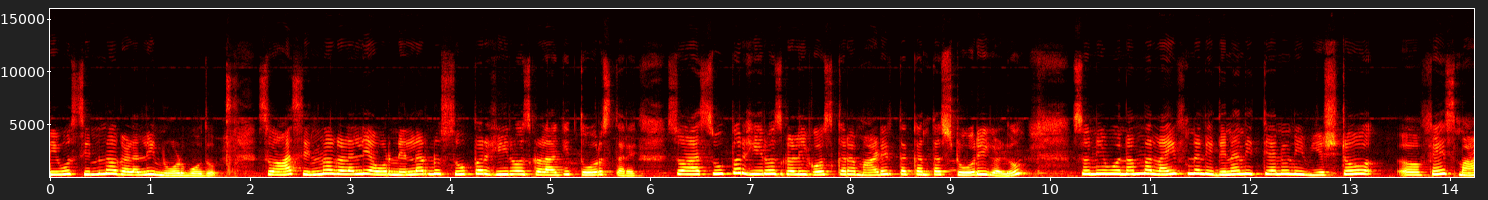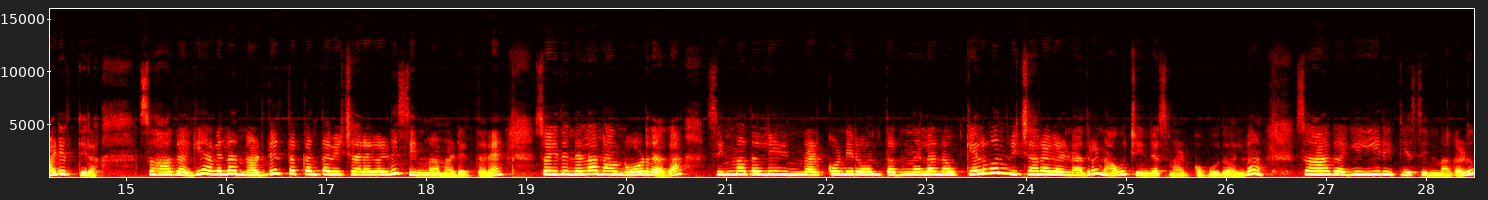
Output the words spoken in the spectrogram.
ನೀವು ಸಿನಿಮಾಗಳಲ್ಲಿ ನೋಡ್ಬೋದು. ಸೊ ಆ ಸಿನಿಮಾಗಳಲ್ಲಿ ಅವ್ರನ್ನೆಲ್ಲರನ್ನೂ ಸೂಪರ್ ಹೀರೋಸ್ಗಳಾಗಿ ತೋರಿಸ್ತಾರೆ. ಸೊ ಆ ಸೂಪರ್ ಹೀರೋಸ್ಗಳಿಗೋಸ್ಕರ ಮಾಡಿರ್ತಕ್ಕಂಥ ಸ್ಟೋರಿಗಳು ಸೊ ನೀವು ನಮ್ಮ ಲೈಫ್ನಲ್ಲಿ ದಿನನಿತ್ಯನೂ ನೀವು ಎಷ್ಟೋ ಫೇಸ್ ಮಾಡಿರ್ತೀರ. ಸೊ ಹಾಗಾಗಿ ಅವೆಲ್ಲ ನಡೆದಿರ್ತಕ್ಕಂಥ ವಿಚಾರಗಳನ್ನೇ ಸಿನಿಮಾ ಮಾಡಿರ್ತಾರೆ. ಸೊ ಇದನ್ನೆಲ್ಲ ನಾವು ನೋಡಿದಾಗ ಸಿನಿಮಾದಲ್ಲಿ ನಡ್ಕೊಂಡಿರೋವಂಥದ್ದನ್ನೆಲ್ಲ ನಾವು ಕೆಲವೊಂದು ವಿಚಾರಗಳನ್ನಾದರೂ ನಾವು ಚೇಂಜಸ್ ಮಾಡ್ಕೋಬೋದು ಅಲ್ವಾ? ಸೊ ಹಾಗಾಗಿ ಈ ರೀತಿಯ ಸಿನಿಮಾಗಳು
